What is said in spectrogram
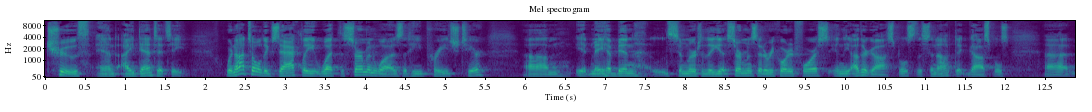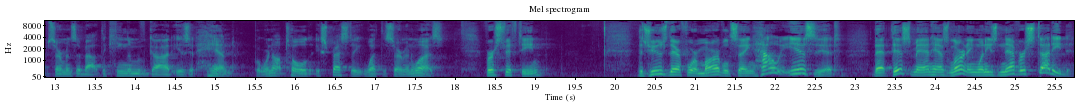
truth and identity. We're not told exactly what the sermon was that he preached here. Um, it may have been similar to the sermons that are recorded for us in the other Gospels, the Synoptic Gospels, uh, sermons about the kingdom of God is at hand. But we're not told expressly what the sermon was. Verse 15 The Jews therefore marveled, saying, How is it that this man has learning when he's never studied?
